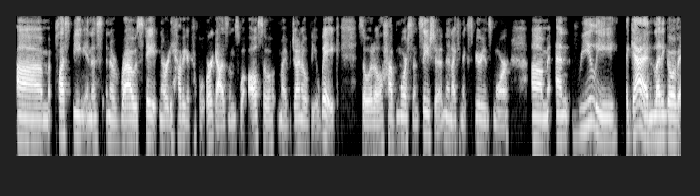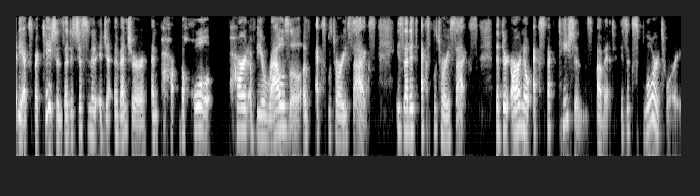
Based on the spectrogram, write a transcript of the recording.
Um, plus, being in a, in a roused state and already having a couple orgasms will also, my vagina will be awake. So it'll have more sensation and I can experience more. Um, and really, again, letting go of any expectations that it's just an adventure and par- the whole part of the arousal of exploratory sex is that it's exploratory sex, that there are no expectations of it. It's exploratory.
